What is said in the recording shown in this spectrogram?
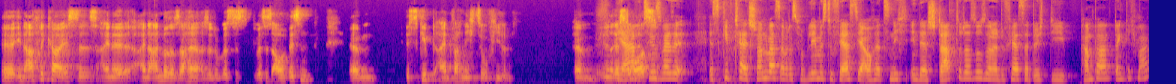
Äh, in Afrika ist es eine, eine andere Sache. Also du wirst es, du wirst es auch wissen. Ähm, es gibt einfach nicht so viel. Ähm, in Restaurants. Ja, beziehungsweise es gibt halt schon was, aber das Problem ist, du fährst ja auch jetzt nicht in der Stadt oder so, sondern du fährst halt durch die Pampa, denke ich mal,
